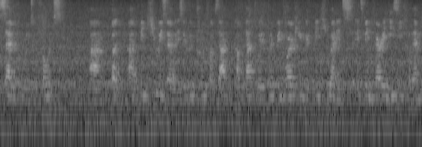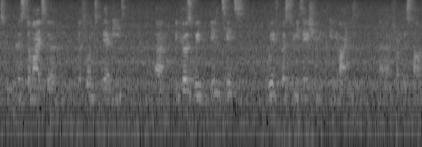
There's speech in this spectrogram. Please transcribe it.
sell Ubuntu phones. Um, but uh, BQ is a, is a good proof of that. Of that. We've, we've been working with BQ and it's, it's been very easy for them to customize the, the phone to their needs um, because we built it with customization in mind uh, from the start.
